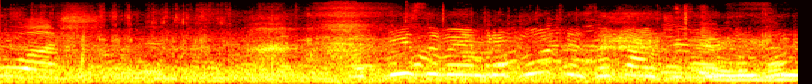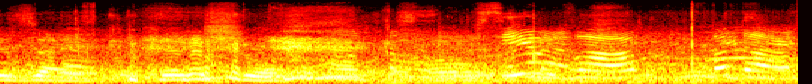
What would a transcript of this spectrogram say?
Гошу. Подписываем работы, заканчиваем. Молодец, заяц. Хорошо. Всем вам подарок.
